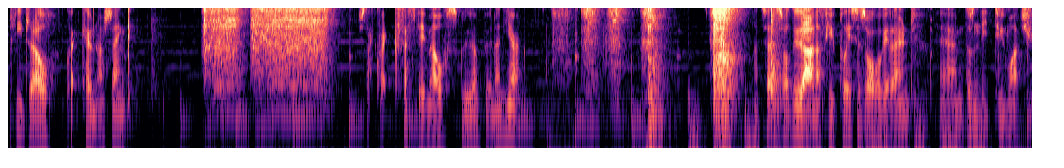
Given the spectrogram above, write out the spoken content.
pre-drill, quick countersink. Just a quick 50 mil screw I'm putting in here. That's it. So I'll do that in a few places all the way around. Um, doesn't need too much.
